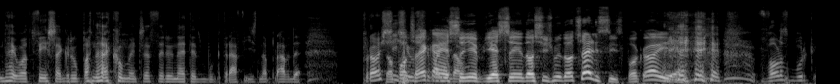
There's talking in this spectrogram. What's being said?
najłatwiejsza grupa, na jaką Manchester United mógł trafić, naprawdę. Prościej To się już chyba poczekaj, nie jeszcze nie, jeszcze nie doszliśmy do Chelsea, spokojnie. Wolfsburg,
